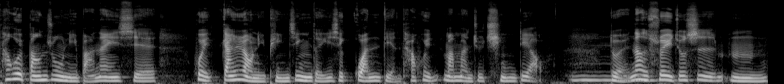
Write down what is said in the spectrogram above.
它会帮助你把那一些会干扰你平静的一些观点，它会慢慢就清掉。嗯，对，那所以就是嗯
